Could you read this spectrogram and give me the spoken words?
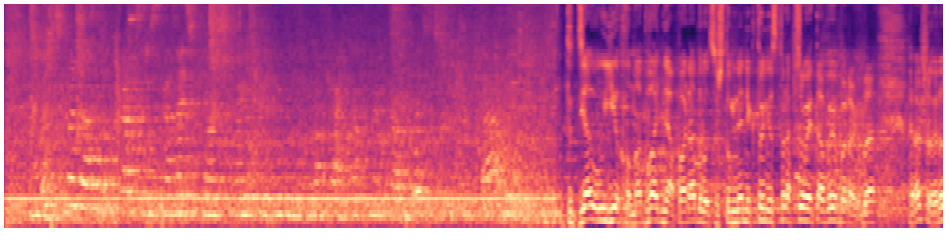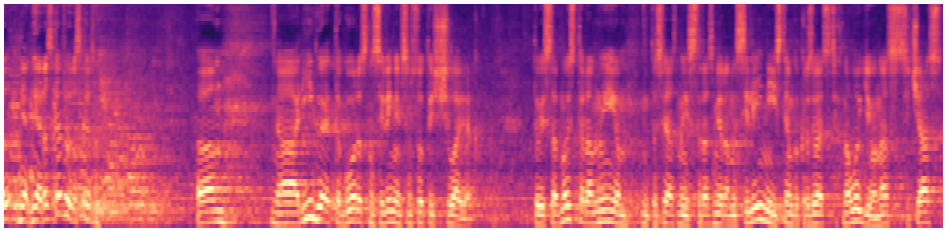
Можете, пожалуйста, вкратце рассказать про свою предвыборную кампанию, как вы это проводите, какие этапы? Тут я уехал на два дня порадоваться, что меня никто не спрашивает о выборах, да? Хорошо, не, не, расскажу, расскажу. Эм, а, Рига – это город с населением 700 тысяч человек. То есть, с одной стороны, это связано и с размером населения, и с тем, как развиваются технологии. У нас сейчас,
